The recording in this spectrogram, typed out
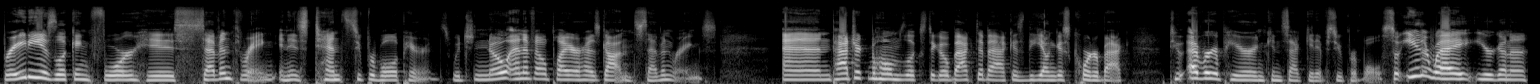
Brady is looking for his seventh ring in his 10th Super Bowl appearance, which no NFL player has gotten seven rings. And Patrick Mahomes looks to go back to back as the youngest quarterback to ever appear in consecutive Super Bowls. So either way, you're gonna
